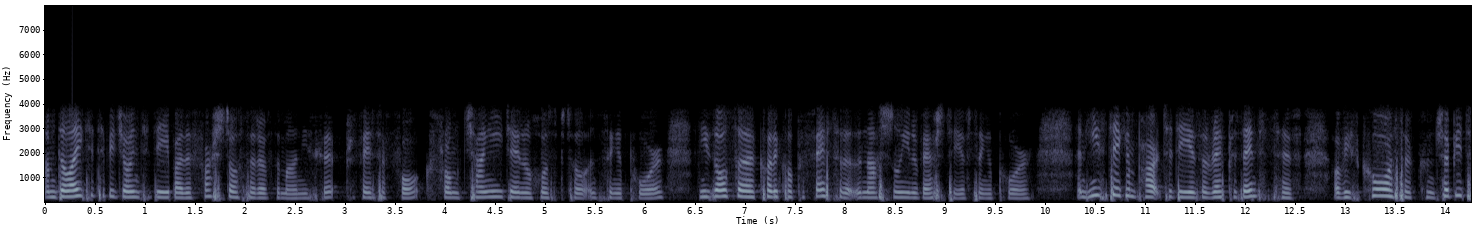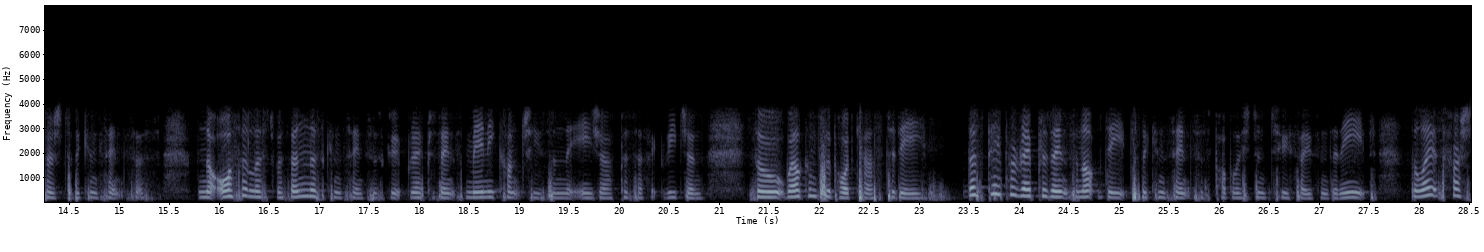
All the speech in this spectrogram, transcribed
I'm delighted to be joined today by the first author of the manuscript, Professor Fock from Changi General Hospital in Singapore. He's also a clinical professor at the National University of Singapore. And he's taken part today as a representative of his co-author contributors to the consensus. And the author list within this consensus group represents many countries in the Asia Pacific region. So, welcome to the podcast today. This paper represents an update to the consensus published in 2008. So, let's first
